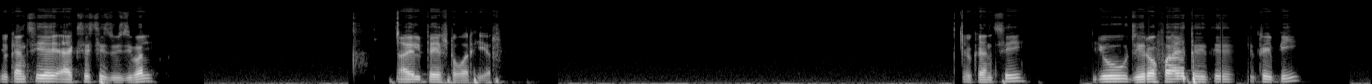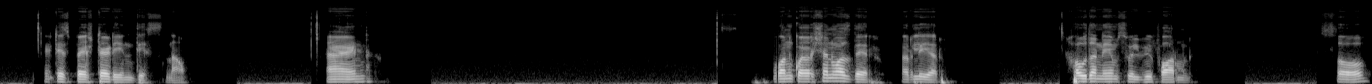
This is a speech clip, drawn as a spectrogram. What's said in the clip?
You can see axis is visible. I'll paste over here. You can see U0533P. It is pasted in this now. And one question was there earlier. How the names will be formed. So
